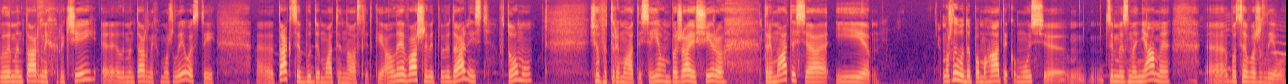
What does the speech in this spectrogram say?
елементарних речей, елементарних можливостей, так це буде мати наслідки. Але ваша відповідальність в тому, щоб триматися. Я вам бажаю щиро триматися і, можливо, допомагати комусь цими знаннями, бо це важливо.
